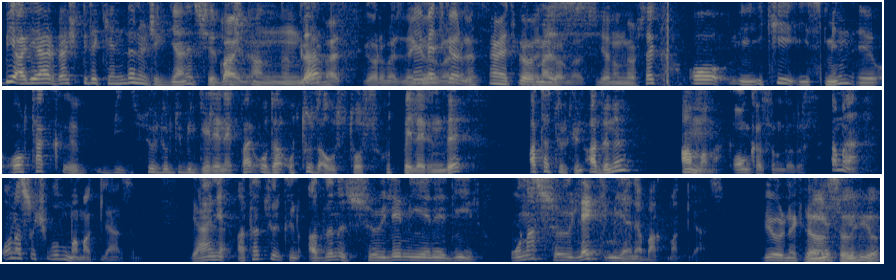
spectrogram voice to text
Bir Ali Erbaş bir de kendinden önceki Diyanet İşleri Aynen. Başkanlığında Görmez, görmez. Ne Mehmet görmezdi? Görmez. Evet görmez, yanılmıyorsak. O iki ismin e, ortak e, bir, sürdürdüğü bir gelenek var. O da 30 Ağustos hutbelerinde Atatürk'ün adını anmamak. 10 Kasım'da da. Ama ona suç bulmamak lazım. Yani Atatürk'ün adını söylemeyene değil, ona söyletmeyene bakmak lazım. Bir örnek daha. Niye söylüyor?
